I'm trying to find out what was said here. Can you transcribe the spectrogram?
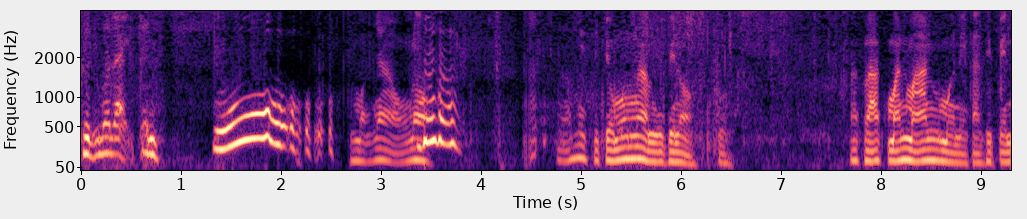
ขึ้นบ่ได้เป็นโอ้หมักเหงาเนาะแล้วมีสีจมงามๆอยู่พี่น้อง ลักๆมันๆเหมือนนี่กันที่เป็น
